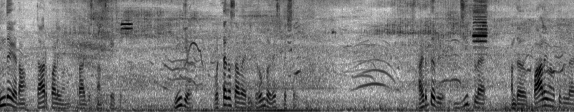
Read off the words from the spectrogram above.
இந்த இடம் தார்பாளையம் ராஜஸ்தான் ஸ்டேட்டு இங்கே ஒட்டக சவாரி ரொம்பவே ஸ்பெஷல் அடுத்தது ஜீப்பில் அந்த பாலைவனத்துக்குள்ளே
